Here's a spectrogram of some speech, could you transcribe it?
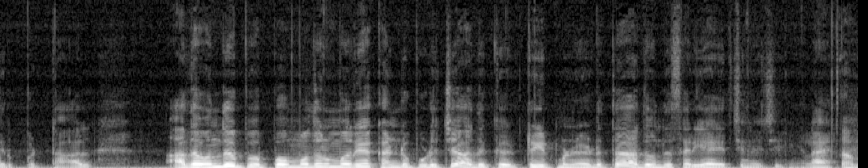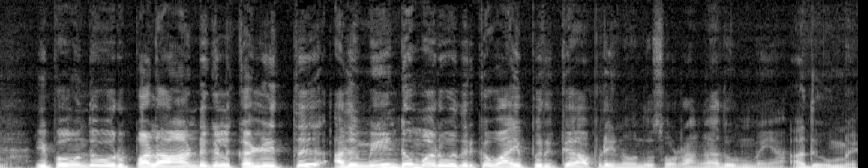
ஏற்பட்டால் அதை வந்து இப்போ இப்போ முதல் முறையாக கண்டுபிடிச்சி அதுக்கு ட்ரீட்மெண்ட் எடுத்து அது வந்து சரியாயிருச்சுன்னு வச்சுக்கிங்களேன். இப்போ வந்து ஒரு பல ஆண்டுகள் கழித்து அது மீண்டும் வருவதற்கு வாய்ப்பு இருக்கு அப்படின்னு வந்து சொல்றாங்க. அது உண்மையா? அது உண்மை.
